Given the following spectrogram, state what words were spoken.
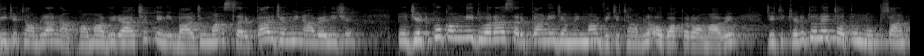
વીજ થાંભલા નાખવામાં આવી રહ્યા છે, તેની બાજુમાં સરકાર જમીન આવેલી છે, તો જેટકો કંપની દ્વારા સરકારની જમીનમાં વીજ થાંભલા ઊભા કરવામાં આવે, જેથી ખેડૂતોને થતું નુકસાન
